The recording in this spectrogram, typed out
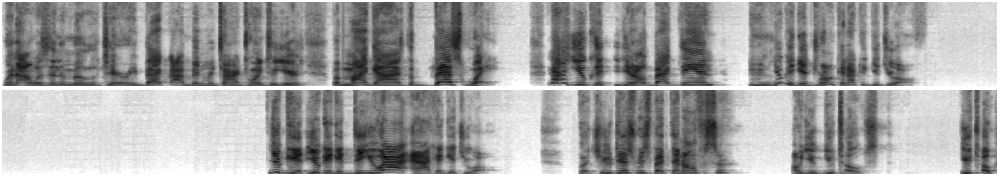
when I was in the military back. I've been retired 22 years, but my guys, the best way. Now you could, you know, back then you could get drunk and I could get you off. You get you could get DUI and I could get you off. But you disrespect an officer, oh, you you toast. You toast.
